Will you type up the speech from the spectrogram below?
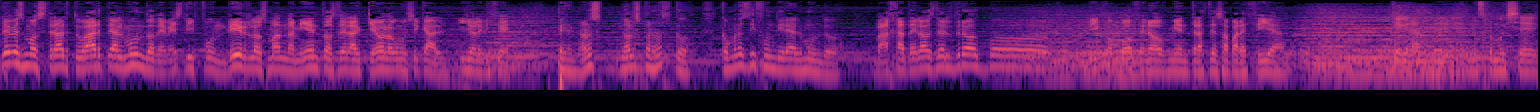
Debes mostrar tu arte al mundo, debes difundir los mandamientos del arqueólogo musical. Y yo le dije, pero no los, no los conozco, ¿cómo los difundiré al mundo? Bájatelos del Dropbox, dijo en voz en off mientras desaparecía. Qué grande, nuestro Moisés.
